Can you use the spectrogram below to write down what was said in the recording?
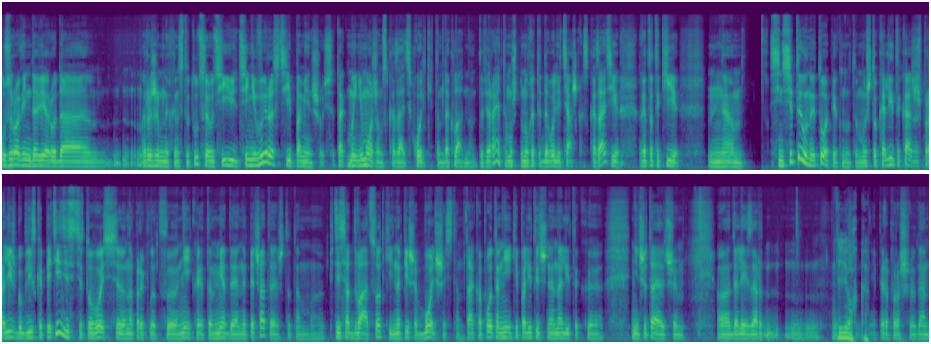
узровень даверу да рэжымных інстытуцыяў ці ці не вырас ці паменшыўся. Так мы не можемм сказаць колькі там дакладна давярае тому что ну гэта даволі цяжка сказаць і гэта такі не сенсітыўны топік ну тому что калі ты кажаш про лічбы блізка 50 то вось напрыклад нейкая там медыа напечатае что там 52сотки напіша большасць там так а потым нейкі палітычны аналітык не чытаючы далей за лёгка перапрошую да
